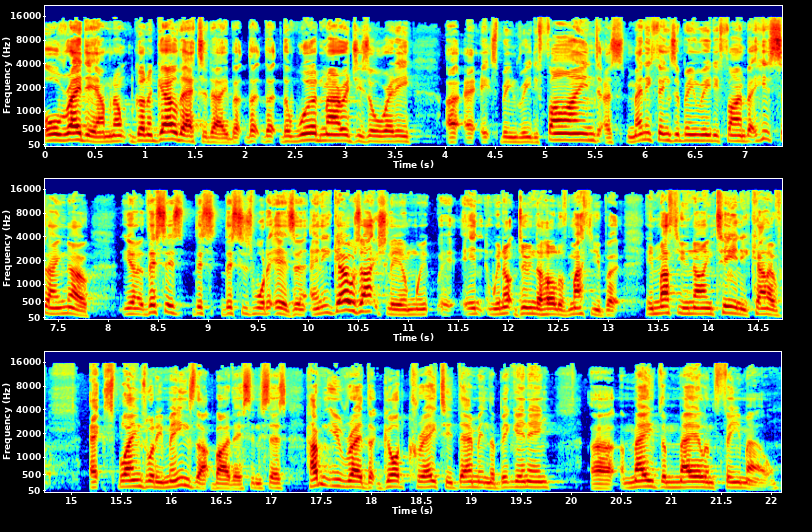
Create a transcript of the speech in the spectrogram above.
already, I'm not going to go there today, but the, the, the word marriage is already, uh, it's been redefined, as many things have been redefined, but he's saying, no, you know, this is, this, this is what it is. And, and he goes actually, and we, in, we're not doing the whole of Matthew, but in Matthew 19, he kind of explains what he means that by this. And he says, Haven't you read that God created them in the beginning, uh, made them male and female?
